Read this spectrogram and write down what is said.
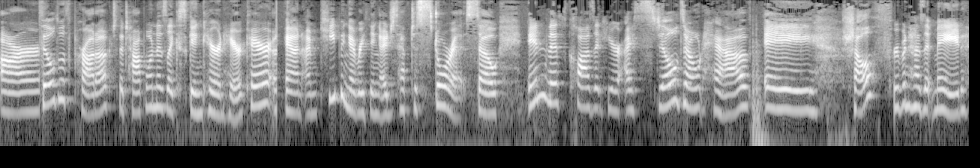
are filled with product. The top one is like skincare and hair care and I'm keeping everything. I just have to store it. So in this closet here, I still don't have a shelf. Ruben has it made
